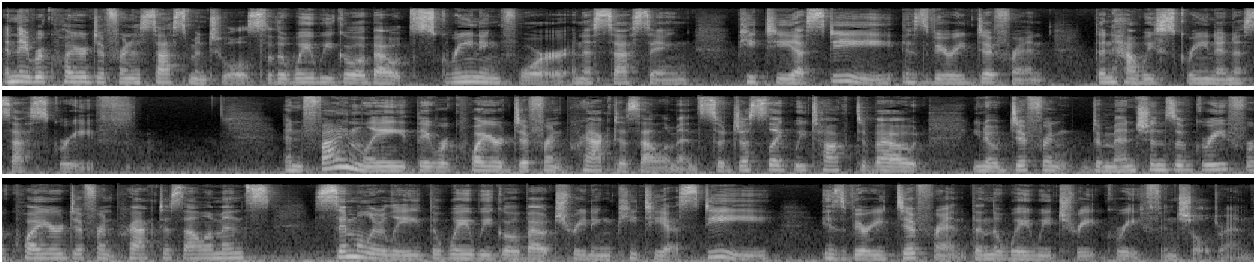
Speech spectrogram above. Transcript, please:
And they require different assessment tools. So, the way we go about screening for and assessing PTSD is very different than how we screen and assess grief. And finally, they require different practice elements. So just like we talked about, you know, different dimensions of grief require different practice elements. Similarly, the way we go about treating PTSD is very different than the way we treat grief in children.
